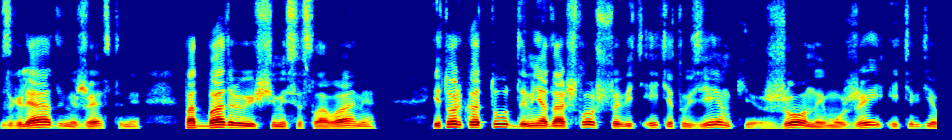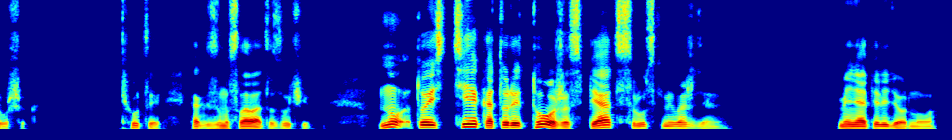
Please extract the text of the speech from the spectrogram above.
взглядами, жестами, подбадривающимися словами. И только тут до меня дошло, что ведь эти туземки — жены мужей этих девушек. Тьфу ты, как замысловато звучит. Ну, то есть те, которые тоже спят с русскими вождями. Меня передернуло.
